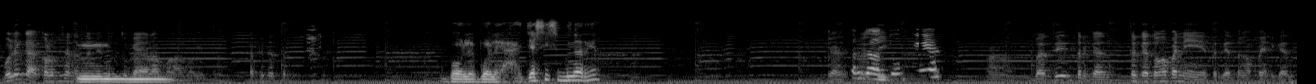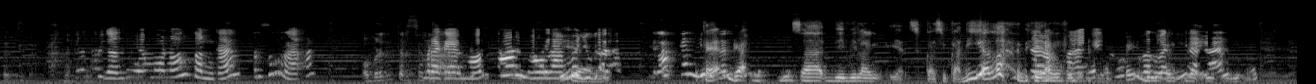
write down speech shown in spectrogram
boleh nggak kalau misalnya nonton YouTube tuh kayak Hmm. lama-lama gitu? Tapi tetap boleh-boleh aja sih sebenarnya. Tergantung ya. Ah, berarti tergantung tergantung apa nih? Tergantung apa yang digantung gitu. Ya, tergantung yang mau nonton kan? Terserah. Kan oh berarti terserah. Mereka yang nonton mau lama Iya. juga silahkan gitu kayak kan nggak bisa dibilang ya suka-suka dia lah dia Nah, yang punya itu suka-suka bukan dia, kan? itu. Iya, iya.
